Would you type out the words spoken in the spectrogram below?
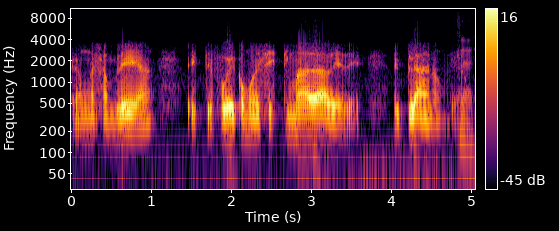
en una asamblea, este, fue como desestimada de, de, plano. Claro.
